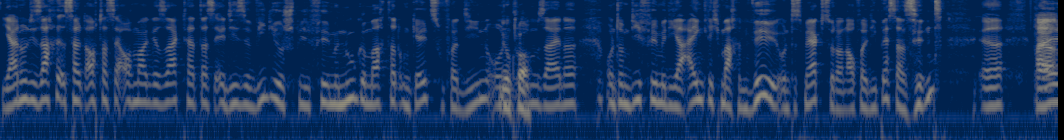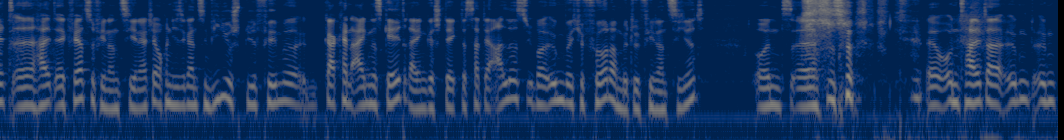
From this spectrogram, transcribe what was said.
Ja, nur die Sache ist halt auch, dass er auch mal gesagt hat, dass er diese Videospielfilme nur gemacht hat, um Geld zu verdienen Ja, und klar. um seine und um die Filme, die er eigentlich machen will, und das merkst du dann auch, weil die besser sind, äh, halt, äh, halt äh, quer zu finanzieren. Er hat ja auch in diese ganzen Videospielfilme gar kein eigenes Geld reingesteckt. Das hat er alles über irgendwelche Fördermittel finanziert. Und, äh, äh, und halt da irgend, irgend,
